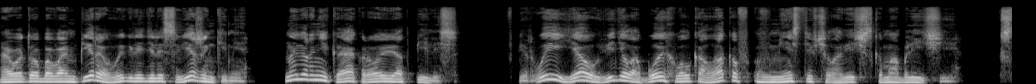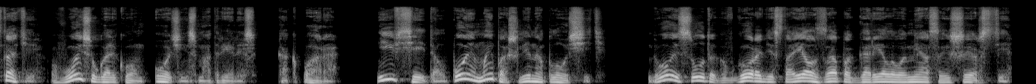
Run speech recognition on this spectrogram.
А вот оба вампира выглядели свеженькими, наверняка кровью отпились. Впервые я увидел обоих волколаков вместе в человеческом обличии. Кстати, вой с угольком очень смотрелись, как пара. И всей толпой мы пошли на площадь. Двое суток в городе стоял запах горелого мяса и шерсти.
